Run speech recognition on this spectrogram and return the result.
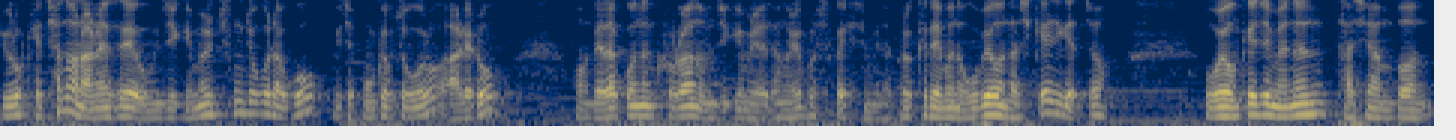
이렇게 채널 안에서의 움직임을 충족을 하고 이제 본격적으로 아래로 어, 내다보는 그러한 움직임을 예상을 해볼 수가 있습니다. 그렇게 되면 500원 다시 깨지겠죠. 500원 깨지면은 다시 한번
